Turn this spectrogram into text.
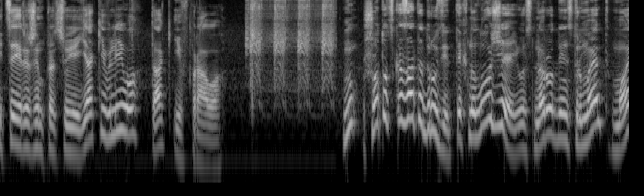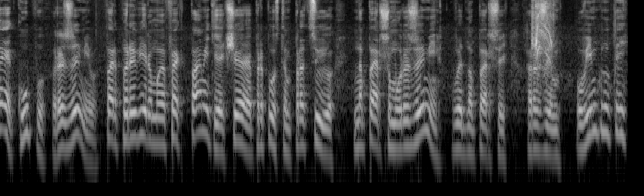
І цей режим працює як і вліво, так і вправо. Ну, що тут сказати, друзі? Технологія і ось народний інструмент має купу режимів. Тепер перевіримо ефект пам'яті. Якщо я, припустимо, працюю на першому режимі, видно, перший режим увімкнутий,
